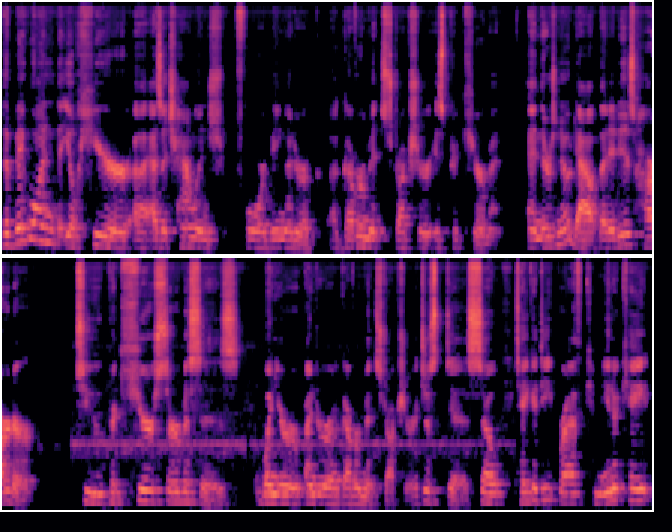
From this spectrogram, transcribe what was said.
The big one that you'll hear uh, as a challenge for being under a, a government structure is procurement. And there's no doubt that it is harder to procure services when you're under a government structure. It just is. So take a deep breath, communicate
